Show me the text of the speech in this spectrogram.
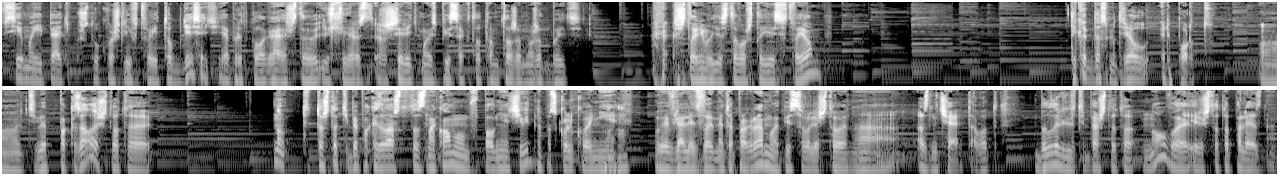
все мои пять штук вошли в твои топ-10. Я предполагаю, что если расширить мой список, то там тоже может быть что-нибудь из того, что есть в твоем. Ты когда смотрел репорт, тебе показалось что-то... Ну, то, что тебе показалось что-то знакомым, вполне очевидно, поскольку они uh-huh. выявляли твою метапрограмму описывали, что она означает. А вот было ли для тебя что-то новое или что-то полезное?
